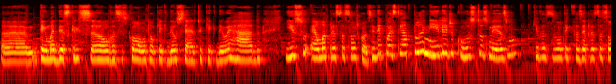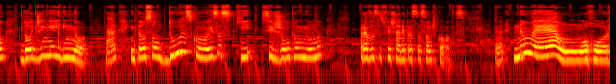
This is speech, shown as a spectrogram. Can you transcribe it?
uh, tem uma descrição, vocês contam o que, que deu certo e o que, que deu errado. Isso é uma prestação de contas. E depois tem a planilha de custos mesmo, que vocês vão ter que fazer a prestação do dinheirinho tá? Então são duas coisas que se juntam em uma para vocês fecharem a prestação de contas. Tá? Não é um horror,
